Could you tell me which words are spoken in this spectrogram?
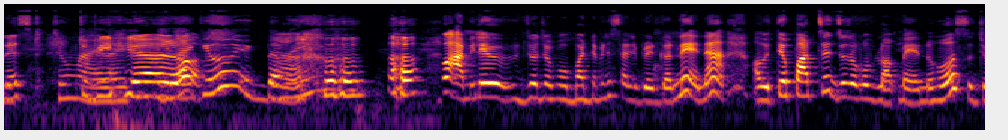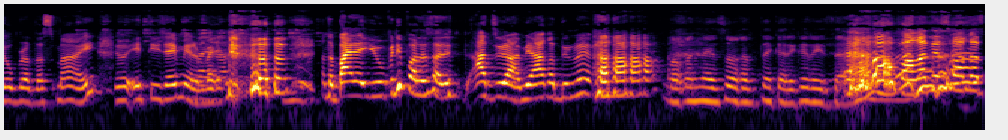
blessed to be here एकदमै। हामीले जोजोको बर्थडे पनि सेलिब्रेट गर्ने होइन? अब त्यो पार्ट चाहिँ जोजोको ब्लगमा हेर्नुहोस् जो ब्रदर्समा है? यो यति चाहिँ मेरोमा अन्त बाहिर यो पनि पर्दैछ अरे आज हामी आएको दिनमै। भगवान्लाई स्वागत चाहिँ गरेको रहेछ। भगवान्ले स्वागत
